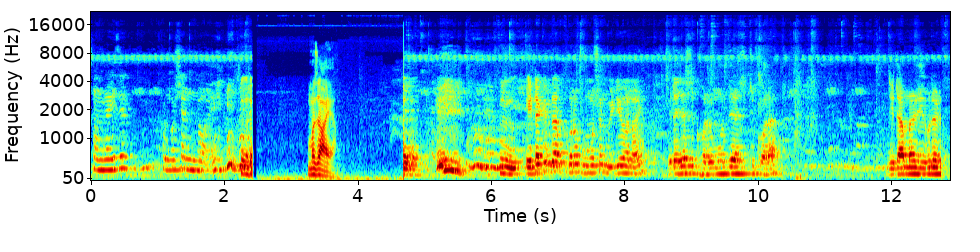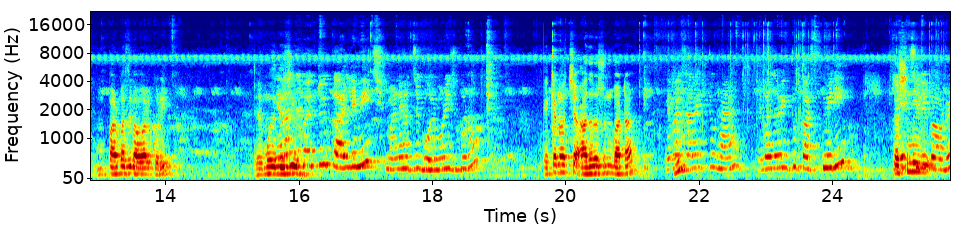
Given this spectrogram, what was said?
সানরাইজের প্রমোশন নয়। মজা আয়া। হুম এটা কিন্তু আর কোনো প্রমোশন ভিডিও নয়। এটা জাস্ট ঘরের মধ্যে একটু করা। যেটা আমরা রেগুলার পারপাসে ব্যবহার করি। এর মধ্যে এবার দিয়েছি একটু কার্লি মিচ মানে হচ্ছে গোলমরিচ গুঁড়ো। এখানে হচ্ছে আদা রসুন বাটা। এবার যাবে একটু হ্যাঁ এবার যাবে একটু কাশ্মীরি কাশ্মীরি- পাউডার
